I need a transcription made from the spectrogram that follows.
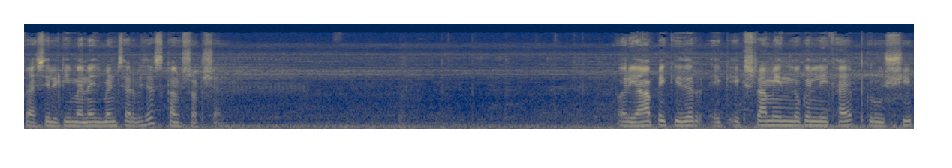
फैसिलिटी मैनेजमेंट सर्विसेज़ कंस्ट्रक्शन और यहाँ पे किधर एक एक्स्ट्रा में इन लोगों ने लिखा है क्रूज शिप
